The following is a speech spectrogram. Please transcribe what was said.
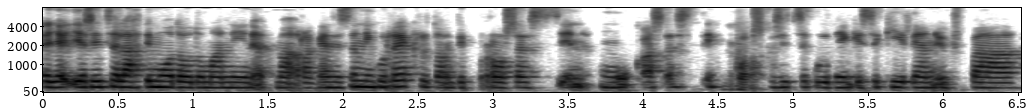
ja, ja sitten se lähti muotoutumaan niin, että mä rakensin sen niin kuin rekrytointiprosessin mukaisesti, ja. koska sitten se kuitenkin se kirjan yksi pää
